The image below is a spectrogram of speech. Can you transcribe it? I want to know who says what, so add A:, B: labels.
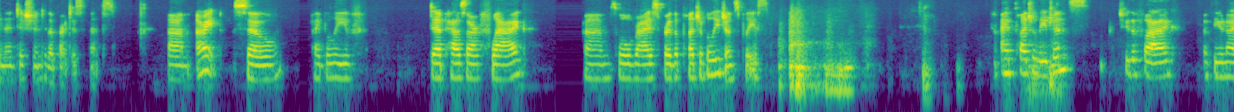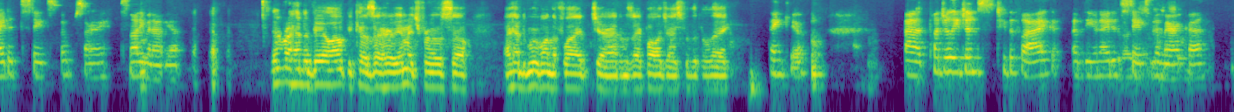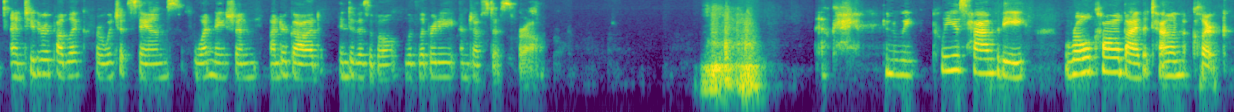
A: in addition to the participants. Um, all right, so I believe Deb has our flag. Um, so we'll rise for the Pledge of Allegiance, please. I pledge allegiance to the flag of the United States. Oh, sorry, it's not even out yet.
B: Deborah had to bail out because her image froze, so I had to move on the fly, Chair Adams. I apologize for the delay.
A: Thank you. Uh, pledge allegiance to the flag of the United States of America and to the republic for which it stands, one nation, under God, indivisible, with liberty and justice for all. Okay, can we please have the roll call by the town clerk?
